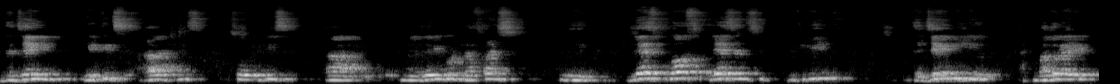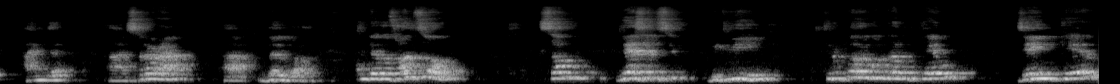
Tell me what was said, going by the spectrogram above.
the Jain ethics, other things. So it is uh, a very good reference to the less close relationship between the Jain hill at Madurai and the uh, Saravana uh, Belgaum. And there was also some relationship between Tiruparankundram cave, Jain cave,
